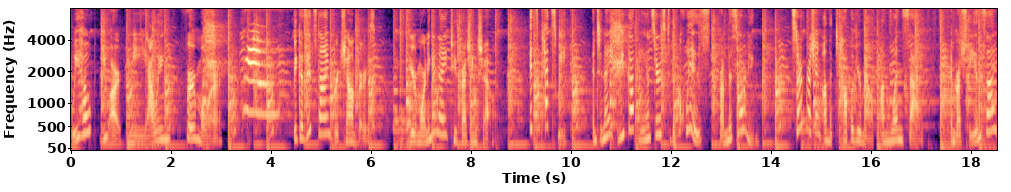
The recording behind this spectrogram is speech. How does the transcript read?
we hope you are meowing for more. Because it's time for Chompers, your morning and night toothbrushing show. It's Pets Week, and tonight we've got the answers to the quiz from this morning. Start brushing on the top of your mouth on one side, and brush the inside,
